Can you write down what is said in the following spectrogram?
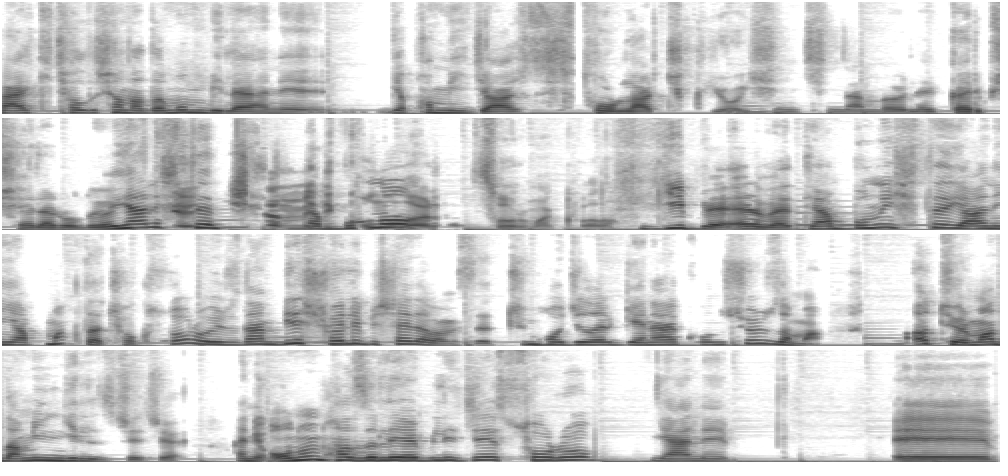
Belki çalışan adamın bile hani yapamayacağı sorular çıkıyor işin içinden böyle garip şeyler oluyor. Yani işte ya, ya bunu, konulardan sormak falan. Gibi evet. Yani bunu işte yani yapmak da çok zor. O yüzden bir şöyle bir şey de var mesela tüm hocaları genel konuşuyoruz ama atıyorum adam İngilizceci. Hani onun hazırlayabileceği soru yani e,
